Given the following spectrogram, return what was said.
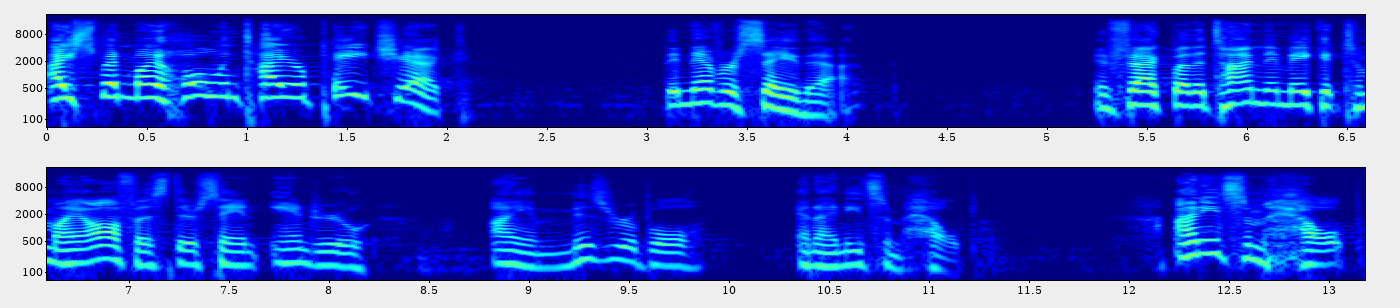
I spend my whole entire paycheck. They never say that. In fact, by the time they make it to my office, they're saying, Andrew, I am miserable and I need some help. I need some help.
